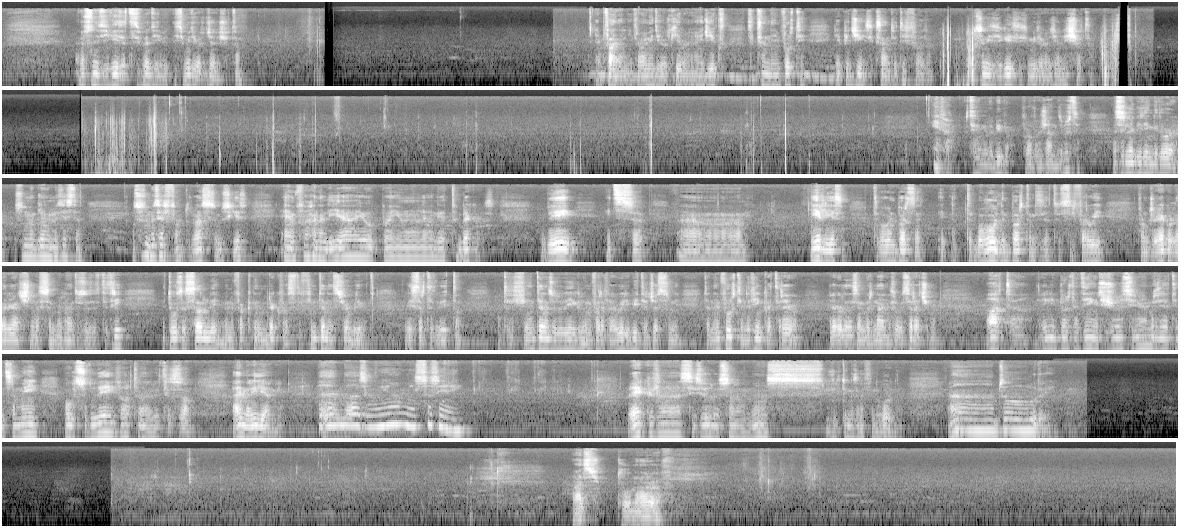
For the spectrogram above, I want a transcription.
And sono di chiesa, si può distinguere con genere shot. And finally, from a medical keyboard, IGX 640, APG 624, sono di chiesa, si medical genere shot. E fa, stiamo la pipa, proprio 100%. E se leggi denke door, sono mijn broer en sister. Och så myself to last muskis. And finally, I hope you will get breakfast. Today, it's uh, uh, early, yes. It was important. It was important that was still far away from the record reaction of December 1973. It was a solely manufacturing breakfast. Fintennis cioè brivet. Vi started with att fintennis och det glömde fara för really bitter just only. Den en furt and the think at record. Record December 9 so sarà ci But uh, the really important thing you should remember that in some way, also today, fortunately, it is so. I'm really young. And as young as to say. Breakfast is of the most beautiful things in the world. Absolutely. I'll see you tomorrow.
